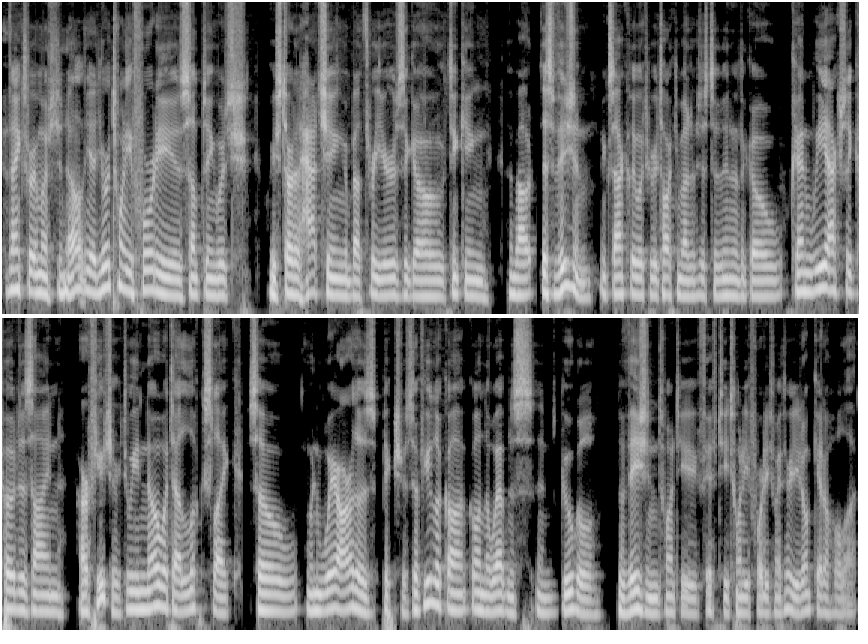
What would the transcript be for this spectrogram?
Thanks very much, Janelle. Yeah, Your 2040 is something which we started hatching about three years ago, thinking about this vision, exactly what we were talking about just a minute ago. Can we actually co design our future? Do we know what that looks like? So, when where are those pictures? So if you look on, go on the web and, and Google the vision 2050, 2040, 2030, you don't get a whole lot.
